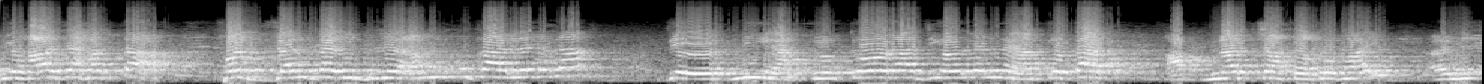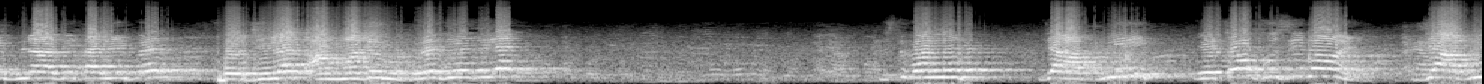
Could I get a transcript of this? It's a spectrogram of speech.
বিহাজা হাত্তা ফজ্জালটা ইবনে আম্মুকা আলেন না যে আপনি এত তো রাজি হলেন না এতটা আপনার চাচাতো ভাই আলী ইবনে আবি তালিবের ফজিলত আমাদের উপরে দিয়ে দিলেন। বুঝতে পারলেন? যে আপনি এটাও খুশি নয় যে আপনি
